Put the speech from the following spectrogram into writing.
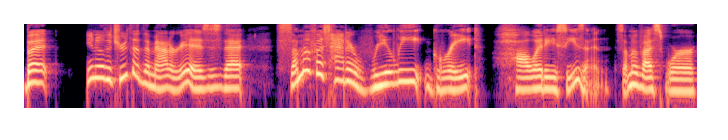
But, you know, the truth of the matter is, is that some of us had a really great holiday season. Some of us were,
